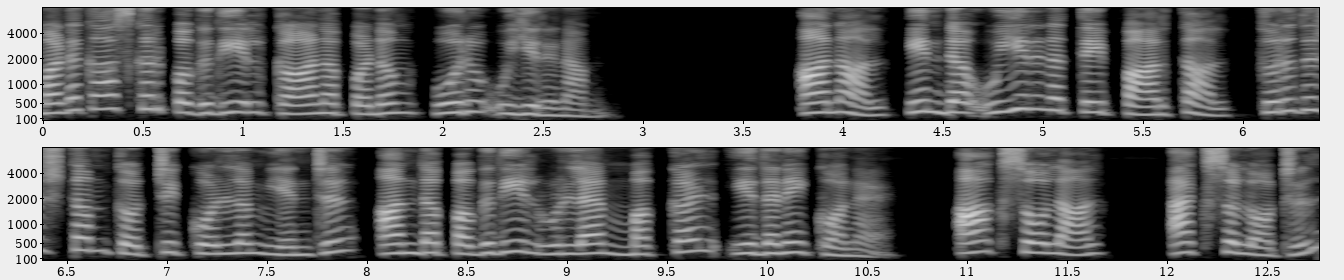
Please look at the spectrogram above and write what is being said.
மடகாஸ்கர் பகுதியில் காணப்படும் ஒரு உயிரினம். ஆனால் இந்த உயிரினத்தை பார்த்தால் துரதிர்ஷ்டம் தொற்றிக் கொள்ளும் என்று அந்த பகுதியில் உள்ள மக்கள் இதனை கொன. ஆக்சோலால் ஆக்சோலாட்டில்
